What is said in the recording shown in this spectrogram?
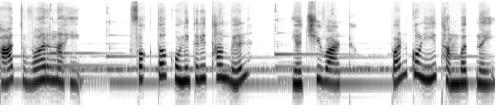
हात वर नाही. फक्त कोणीतरी थांबेल याची वाट. पण कोणी थांबत नाही.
